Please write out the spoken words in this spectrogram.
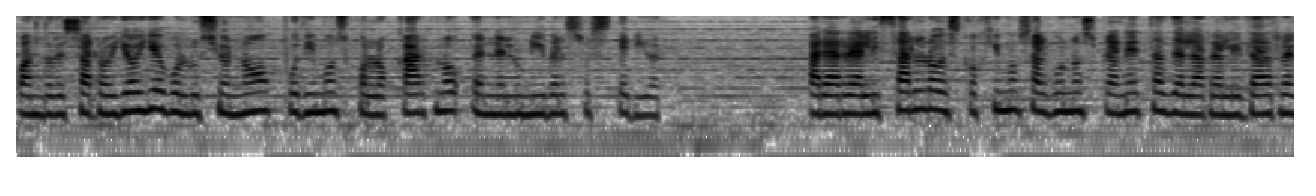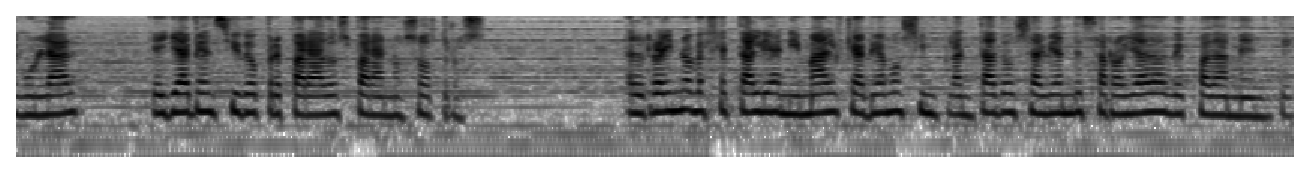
Cuando desarrolló y evolucionó, pudimos colocarlo en el universo exterior. Para realizarlo, escogimos algunos planetas de la realidad regular que ya habían sido preparados para nosotros. El reino vegetal y animal que habíamos implantado se habían desarrollado adecuadamente.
